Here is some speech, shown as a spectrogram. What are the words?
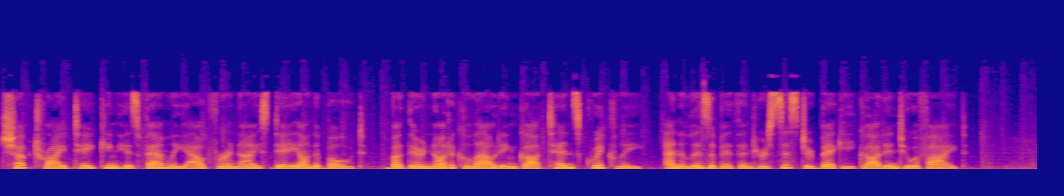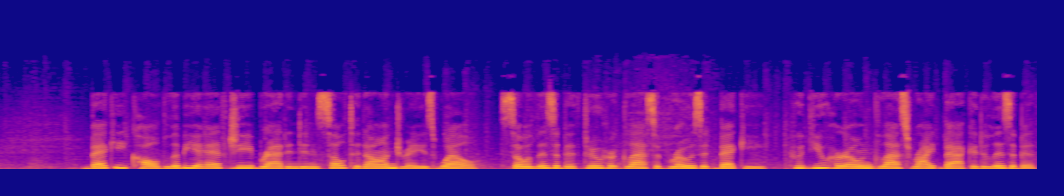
Chuck tried taking his family out for a nice day on the boat, but their nautical outing got tense quickly, and Elizabeth and her sister Becky got into a fight. Becky called Libya FG Brad and insulted Andrei as well, so Elizabeth threw her glass of rose at Becky, who threw her own glass right back at Elizabeth.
